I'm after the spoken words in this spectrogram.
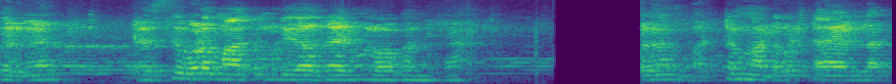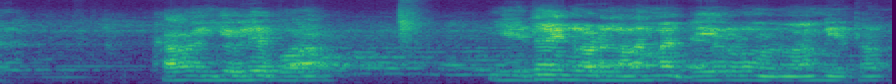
ட்ரெஸ்ஸு கூட மாற்ற முடியாத டைமில் உட்காந்துட்டேன் பட்டம் மாட்ட கூட டயம் இல்லை. காவல் இங்கே வெளியே போகிறோம் இதுதான் எங்களோட நிலமை டிரைவரோட நிலமை இதுதான்.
